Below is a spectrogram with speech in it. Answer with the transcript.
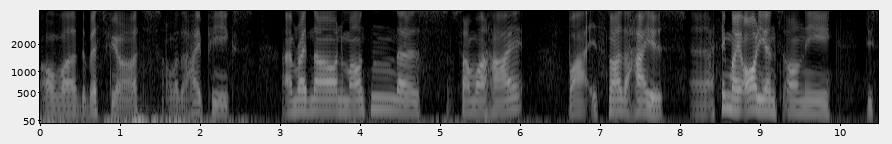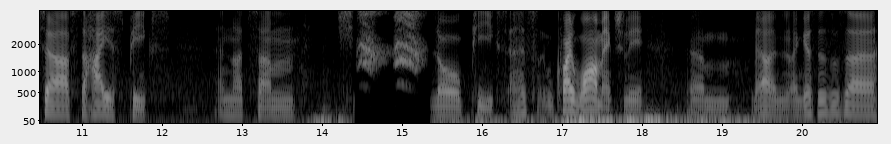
over the Westfjords, over the high peaks. I'm right now on a mountain that is somewhat high, but it's not the highest. And I think my audience only deserves the highest peaks and not some low peaks. And it's quite warm actually. Um, yeah, I guess this is uh,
